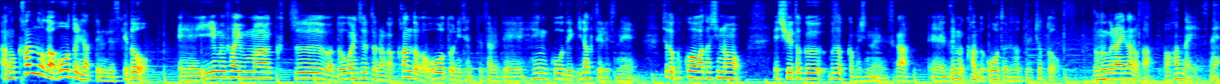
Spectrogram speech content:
あの、感度がオートになってるんですけど、えー、EM5M2 は動画にするとなんか感度がオートに設定されて変更できなくてですね、ちょっとここは私の習得不足かもしれないですが、えー、全部感度オートで撮ってちょっとどのぐらいなのかわかんないですね。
